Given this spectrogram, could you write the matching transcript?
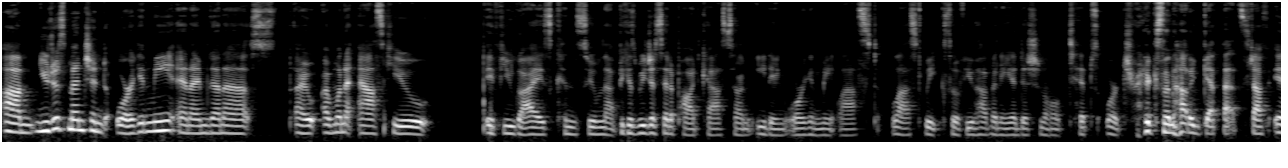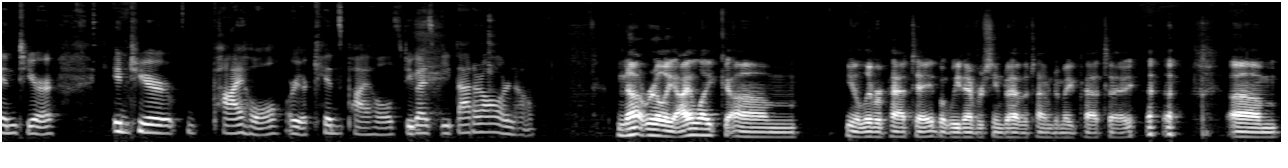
Um, you just mentioned organ meat, and I'm gonna I, I want to ask you if you guys consume that because we just did a podcast on eating organ meat last last week. So if you have any additional tips or tricks on how to get that stuff into your into your pie hole or your kids' pie holes, do you guys eat that at all or no? Not really. I like um, you know liver pate, but we never seem to have the time to make pate. um,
